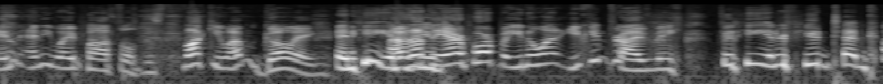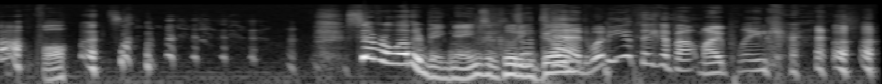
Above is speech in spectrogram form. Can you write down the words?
in any way possible. Just fuck you. I'm going. and he I was at the airport, but you know what? You can drive me. but he interviewed Ted Koppel. Several other big names, including So Bill Ted, what do you think about my plane crash?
